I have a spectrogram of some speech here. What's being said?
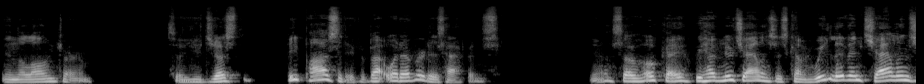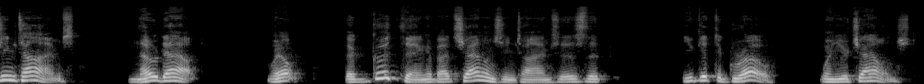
in the long term. So you just be positive about whatever it is happens. So okay, we have new challenges coming. We live in challenging times, no doubt. Well, the good thing about challenging times is that you get to grow when you're challenged.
